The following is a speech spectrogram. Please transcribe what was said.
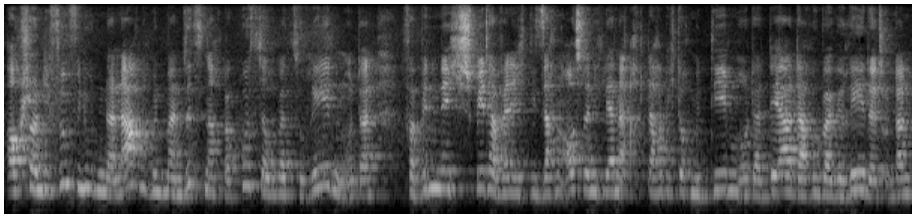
auch schon die fünf Minuten danach noch mit meinem Sitznachbar kurz darüber zu reden. Und dann verbinde ich später, wenn ich die Sachen auswendig lerne, ach, da habe ich doch mit dem oder der darüber geredet. Und dann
